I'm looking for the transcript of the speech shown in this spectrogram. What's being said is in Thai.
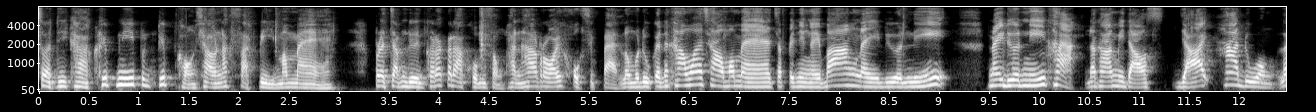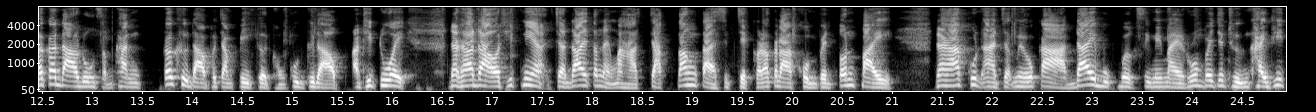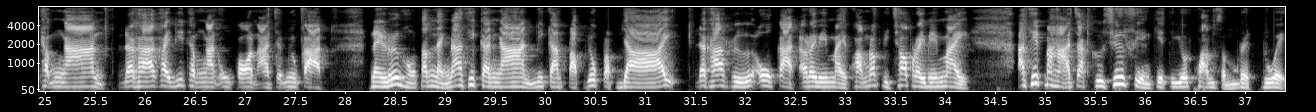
สวัสดีค่ะ คลิปนี้เป็นคลิปของชาวนักสัตว์ปีมะแม่ประจำเดือนกรกฎาคม 2568 เรามาดูกันนะคะว่าชาวมะแมจะเป็นยังไงบ้างในเดือนนี้ ในเดือนนี้ค่ะนะคะ มีดาวย้าย 5 ดวง แล้วก็ดาวดวงสำคัญ ก็คือดาวประจำปีเกิดของคุณคือดาวอาทิตย์ด้วยนะคะ ดาวอาทิตย์เนี่ยจะได้ตำแหน่งมหาจักรตั้งแต่ 17 กรกฎาคมเป็นต้นไปนะคะ คุณอาจจะมีโอกาสได้บุกเบิกสิ่งใหม่ๆรวมไปจนถึงใครที่ทำงานนะคะ ใครที่ทำงานองค์กรอาจจะมีโอกาสในเรื่องของตำแหน่งหน้าที่การงาน มีการปรับยกปรับย้ายนะคะ หรือโอกาสอะไรใหม่ๆความรับผิดชอบอะไรใหม่ๆอาทิตย์มหาจักรคือชื่อเสียงเกียรติยศความสำเร็จด้วย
